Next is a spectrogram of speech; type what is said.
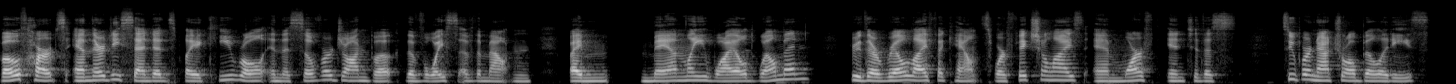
Both harps and their descendants play a key role in the Silver John book, The Voice of the Mountain, by Manly Wild Wellman. Through their real life accounts, were fictionalized and morphed into the s- supernatural abilities.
